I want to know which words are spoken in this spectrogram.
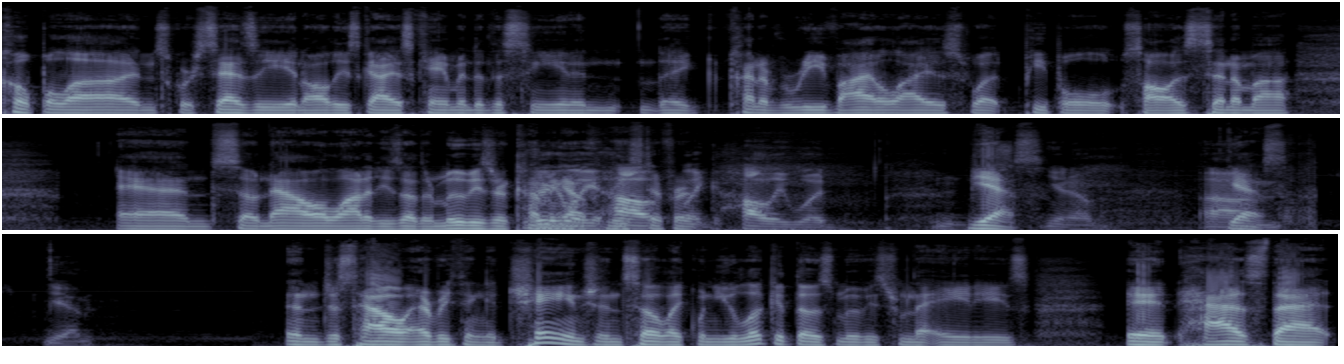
Coppola and Scorsese and all these guys came into the scene and they kind of revitalized what people saw as cinema. And so now a lot of these other movies are coming out from these different like Hollywood. Yes. You know. Um, yes. Yeah. and just how everything had changed. And so, like when you look at those movies from the '80s, it has that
